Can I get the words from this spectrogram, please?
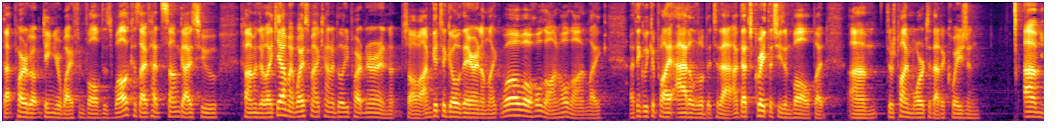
that part about getting your wife involved as well. Because I've had some guys who come and they're like, "Yeah, my wife's my accountability partner," and so I'm good to go there. And I'm like, "Whoa, whoa, hold on, hold on." Like, I think we could probably add a little bit to that. That's great that she's involved, but um, there's probably more to that equation. Um,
